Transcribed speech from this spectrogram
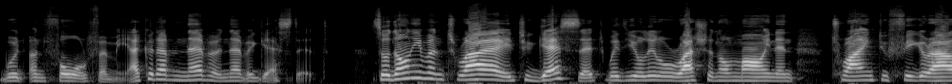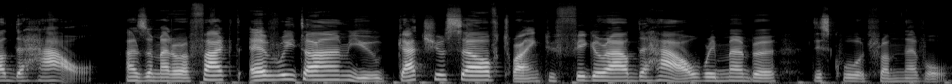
would unfold for me. I could have never, never guessed it. So don't even try to guess it with your little rational mind and trying to figure out the how. As a matter of fact, every time you catch yourself trying to figure out the how, remember this quote from Neville.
